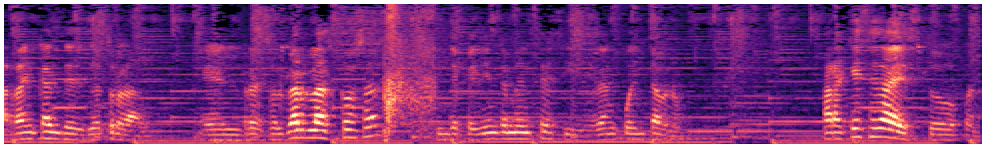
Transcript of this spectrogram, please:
arrancan desde otro lado. El resolver las cosas independientemente si se dan cuenta o no. ¿Para qué se da esto, Juan?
